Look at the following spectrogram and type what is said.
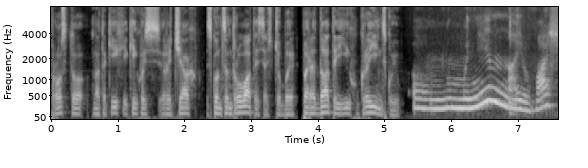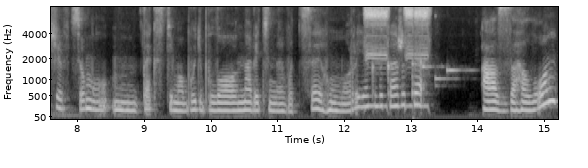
просто на таких якихось речах сконцентруватися, щоб передати їх українською. Ну мені найважче в цьому тексті, мабуть, було навіть не оце гумор, як ви кажете, а загалом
